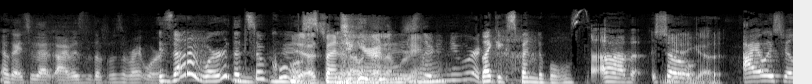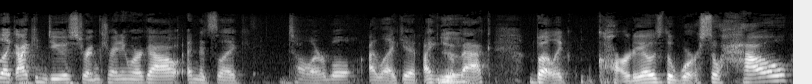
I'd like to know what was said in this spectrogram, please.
Okay, so that I was that was the right word. Is that a word? That's so cool. Yeah, that's- Spending your energy. Learned a new word. Like expendables. um so Yeah, you got it. I always feel like I can do a strength training workout and it's like tolerable. I like it. I can Yeah. go back. But like cardio is the worst. So how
